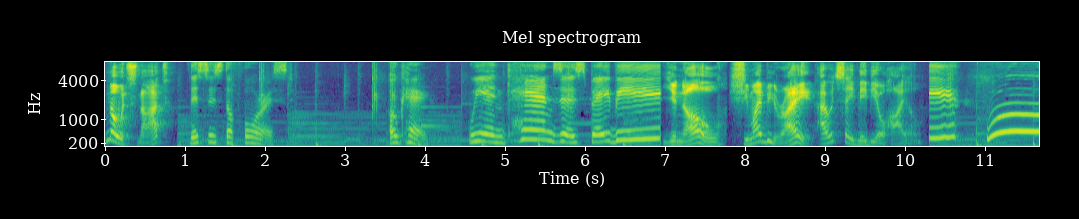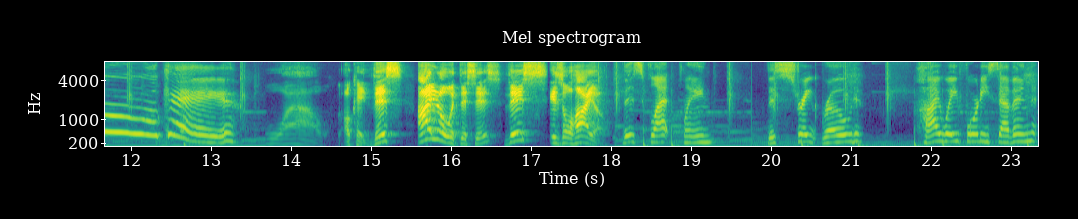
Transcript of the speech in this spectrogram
No, it's not. This is the forest. Okay. We in Kansas, baby. You know, she might be right. I would say maybe Ohio. Woo. Okay. Wow. Okay, this, I know what this is. This is Ohio. This flat plain, this straight road, Highway 47.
